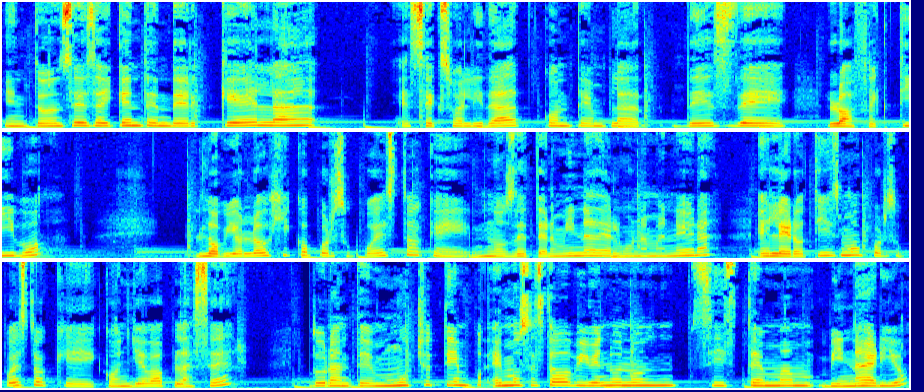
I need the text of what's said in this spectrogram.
Entonces hay que entender que la sexualidad contempla desde lo afectivo, lo biológico, por supuesto, que nos determina de alguna manera, el erotismo, por supuesto, que conlleva placer, durante mucho tiempo hemos estado viviendo en un sistema binario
